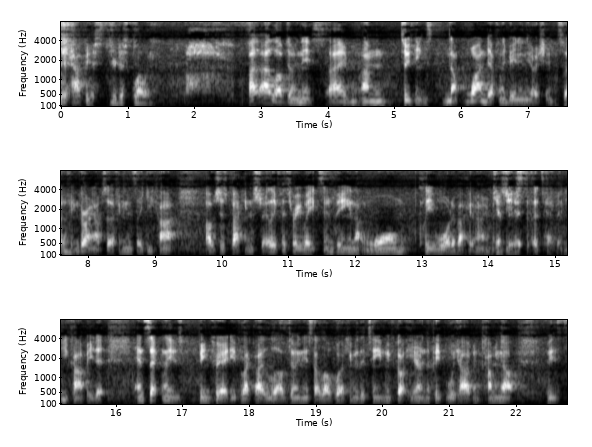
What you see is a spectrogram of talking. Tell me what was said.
your happiest? You're just flowing. I, I love doing this. I, um, two things. No, one, definitely being in the ocean, surfing. Growing up surfing, it's like you can't. I was just back in Australia for three weeks and being in that warm, clear water back at home. Can't it's beat just, It's heaven. You can't beat it. And secondly, is being creative. Like I love doing this. I love working with the team we've got here and the people we have, and coming up with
